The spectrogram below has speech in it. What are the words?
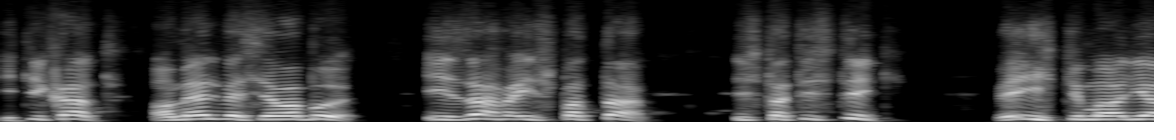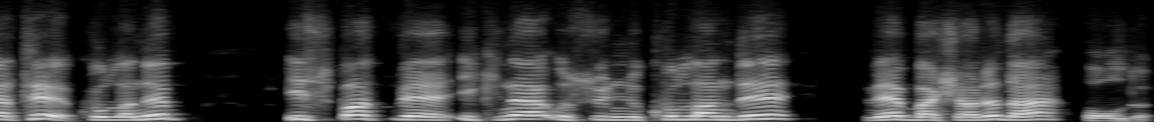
İtikat, amel ve sevabı, izah ve ispatta, istatistik ve ihtimaliyatı kullanıp ispat ve ikna usulünü kullandı ve başarı da oldu.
